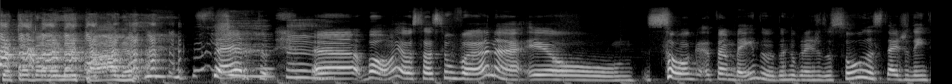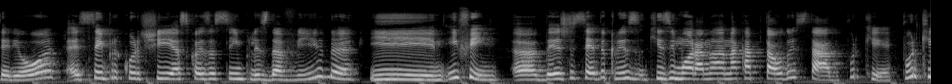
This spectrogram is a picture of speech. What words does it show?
Quer trabalhar na Itália. Certo. Ah, bom, eu sou a Silvana, eu sou também do, do Rio Grande do Sul, da cidade do interior. Eu sempre curti as coisas simples da vida e, enfim, ah, desde cedo eu quis, quis ir morar na, na capital do estado. Por quê? Porque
